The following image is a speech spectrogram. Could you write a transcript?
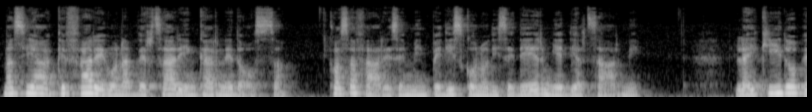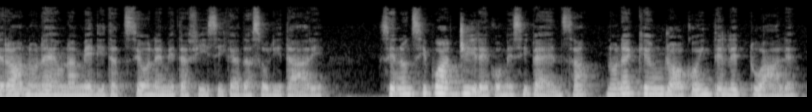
Ma si ha a che fare con avversari in carne ed ossa. Cosa fare se mi impediscono di sedermi e di alzarmi? L'aikido però non è una meditazione metafisica da solitari. Se non si può agire come si pensa, non è che un gioco intellettuale.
